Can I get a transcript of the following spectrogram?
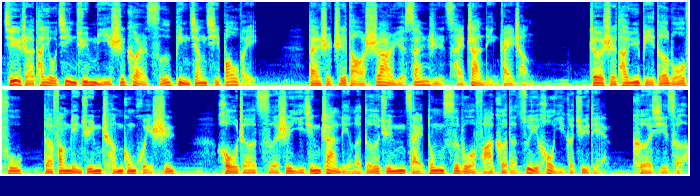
接着他又进军米什科尔茨，并将其包围，但是直到十二月三日才占领该城。这使他与彼得罗夫。的方面军成功会师，后者此时已经占领了德军在东斯洛伐克的最后一个据点科西策。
